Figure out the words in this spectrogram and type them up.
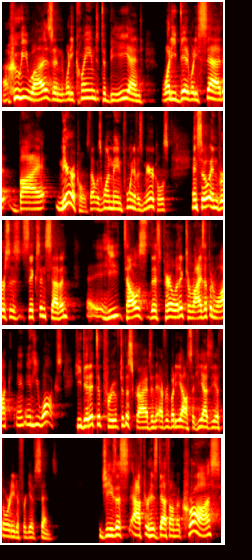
uh, who he was and what he claimed to be and what he did, what he said by miracles. That was one main point of his miracles. And so in verses six and seven, uh, he tells this paralytic to rise up and walk, and, and he walks. He did it to prove to the scribes and to everybody else that he has the authority to forgive sins. Jesus, after his death on the cross,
